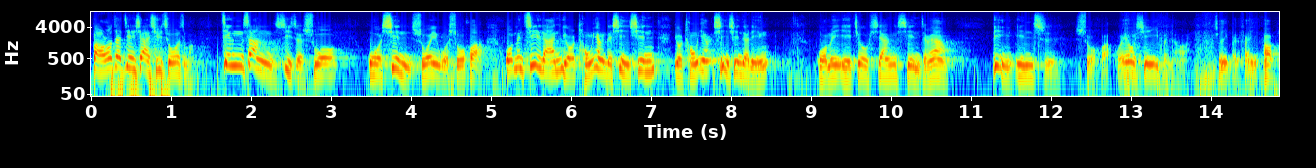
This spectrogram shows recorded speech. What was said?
保罗在接下去说什么？经上记着说：“我信，所以我说话。”我们既然有同样的信心，有同样信心的灵，我们也就相信怎么样，并因此说话。我用新译本的哈，新译本的翻译。好，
